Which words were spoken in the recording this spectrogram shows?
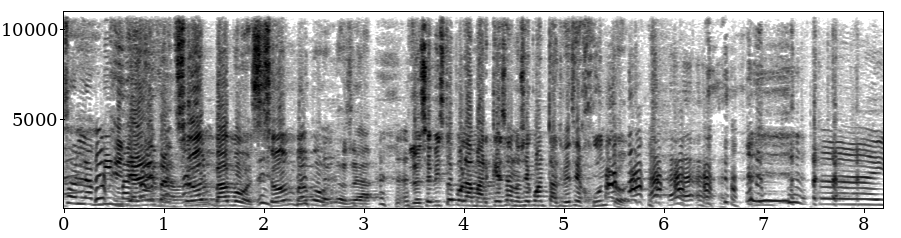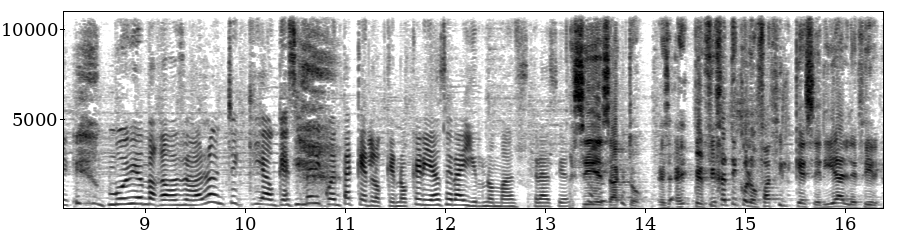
son la Y misma ya cosa. son, vamos, son, vamos. O sea, los he visto por la marquesa no sé cuántas veces juntos. Ay, muy bien bajado ese balón, chiqui. Aunque sí me di cuenta que lo que no querías era ir nomás. Gracias. Sí, exacto. Es- eh, pero fíjate con lo fácil que sería el decir,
